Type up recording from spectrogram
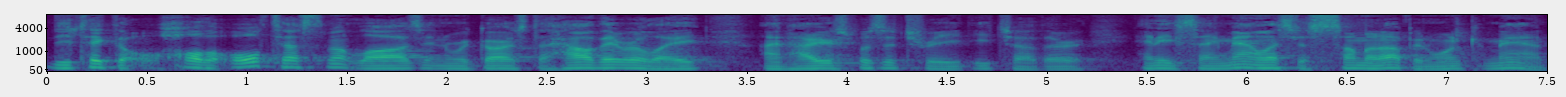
you take the, all the Old Testament laws in regards to how they relate and how you're supposed to treat each other, and he's saying, man, let's just sum it up in one command:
